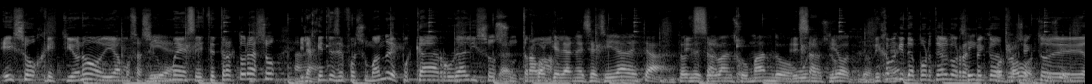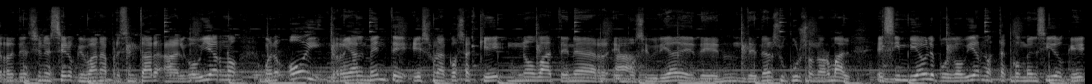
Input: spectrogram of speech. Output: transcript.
Eso gestionó, digamos, hace un mes este tractorazo y la gente se fue sumando y después cada rural hizo su trabajo. Porque la necesidad está, entonces se van sumando unos y otros. Déjame que te aporte algo respecto del proyecto de retenciones cero que van a presentar al gobierno. Bueno, hoy realmente es una cosa que no va a tener eh, ah. posibilidad de, tener su curso normal. Es inviable porque el gobierno está convencido que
